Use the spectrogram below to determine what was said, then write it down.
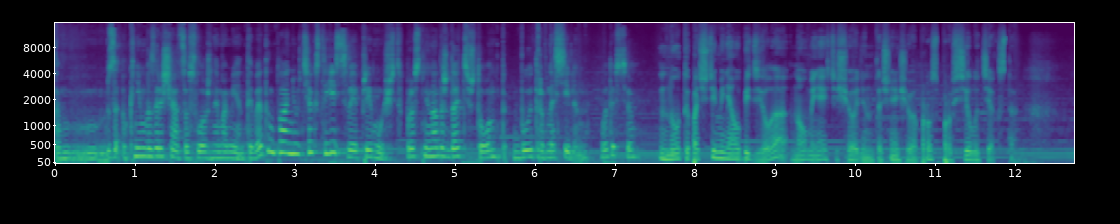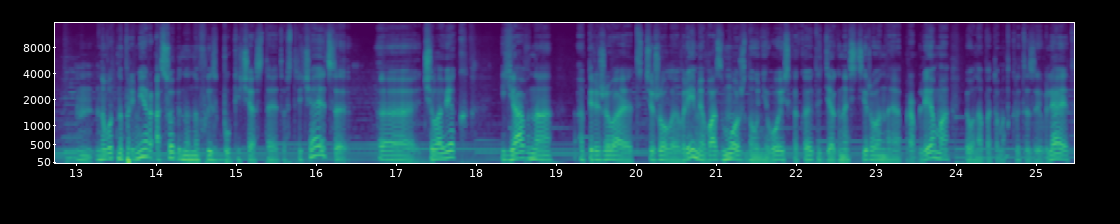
там, к ним возвращаться в сложные моменты. В этом плане у текста есть свои преимущества. Просто не надо ждать, что он будет равносилен. Вот и все. Ну, ты почти меня убедила, но у меня есть еще один уточняющий вопрос про силу текста. Ну вот, например, особенно на Фейсбуке часто это встречается. Э, человек явно переживает тяжелое время, возможно, у него есть какая-то диагностированная проблема, и он об этом открыто заявляет.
